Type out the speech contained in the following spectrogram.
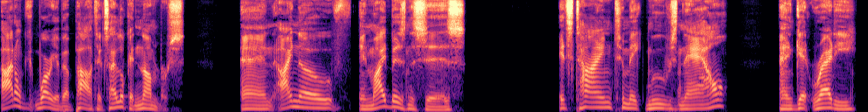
I don't worry about politics. I look at numbers, and I know in my businesses, it's time to make moves now and get ready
